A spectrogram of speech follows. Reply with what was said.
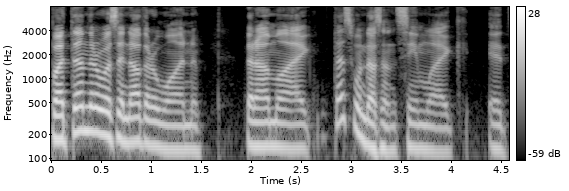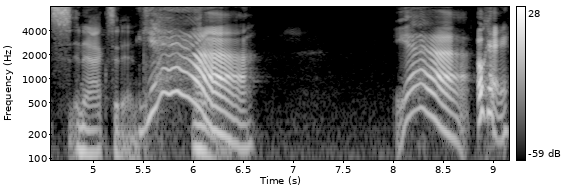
but then there was another one that I'm like, this one doesn't seem like it's an accident. Yeah. Yeah. Okay.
